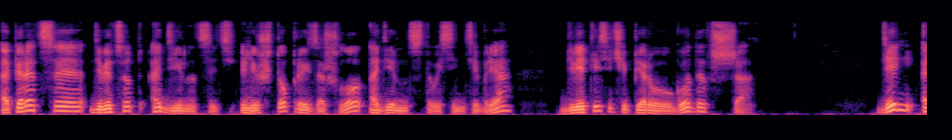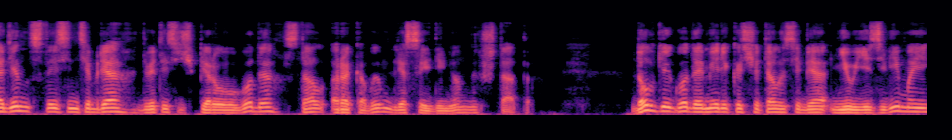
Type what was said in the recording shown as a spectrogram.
Операция 911 или что произошло 11 сентября 2001 года в США. День 11 сентября 2001 года стал роковым для Соединенных Штатов. Долгие годы Америка считала себя неуязвимой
